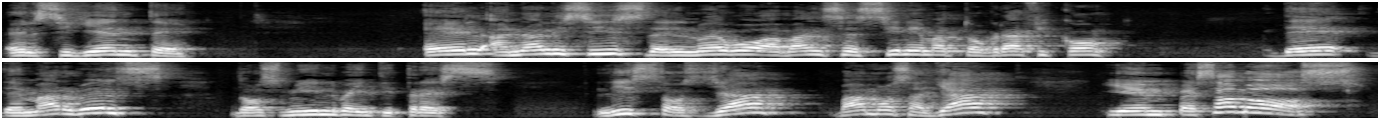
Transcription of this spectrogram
el siguiente. El análisis del nuevo avance cinematográfico de The Marvels 2023. ¿Listos ya? Vamos allá y empezamos.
